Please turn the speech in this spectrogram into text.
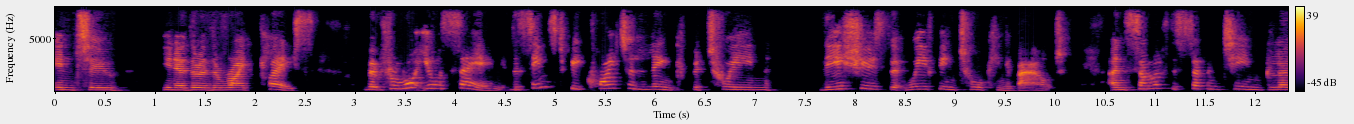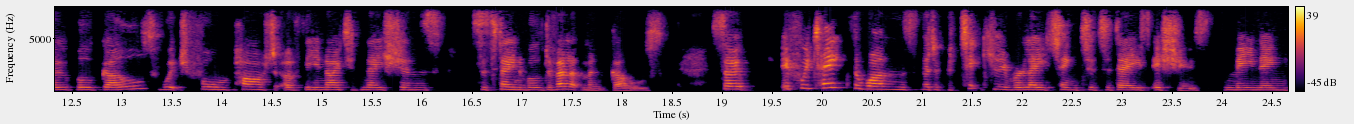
into you know the the right place. But from what you're saying, there seems to be quite a link between the issues that we've been talking about and some of the 17 global goals which form part of the United Nations Sustainable Development Goals. So if we take the ones that are particularly relating to today's issues, meaning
